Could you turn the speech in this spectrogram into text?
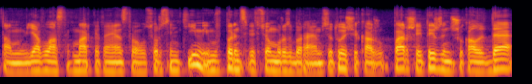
Там я власник маркетинг агентства Outsourcing і ми в принципі в цьому розбираємося. Тому що кажу, перший тиждень шукали, де.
